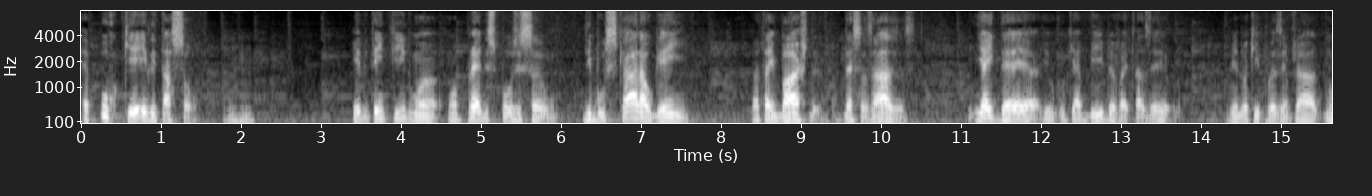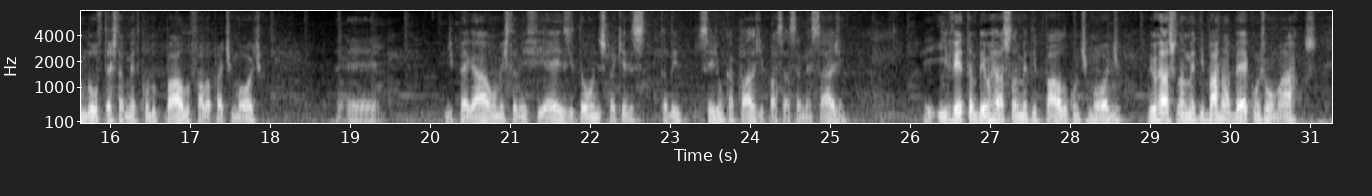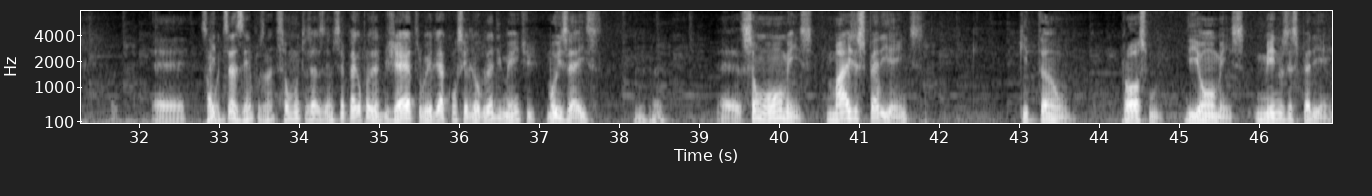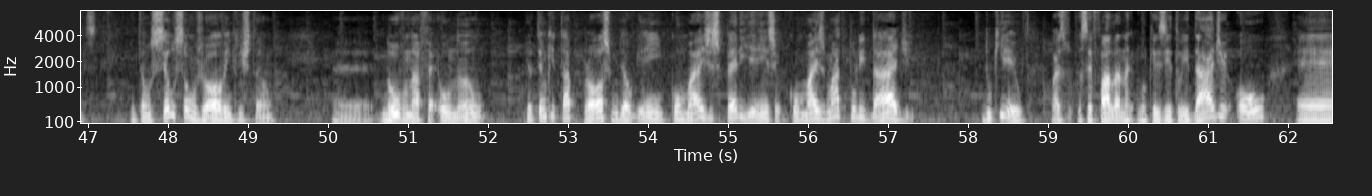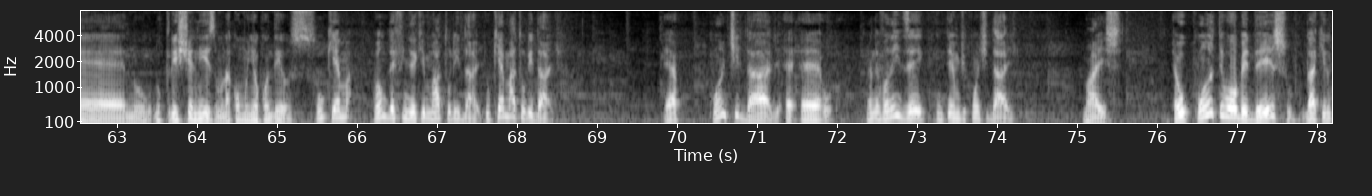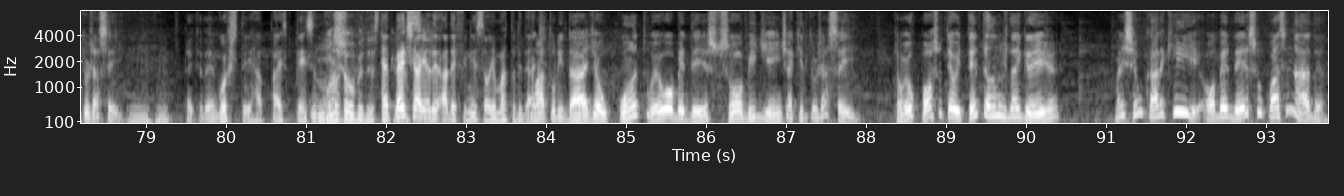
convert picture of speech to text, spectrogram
É por que ele está só? Uhum. Ele tem tido uma, uma predisposição de buscar alguém para estar tá embaixo de, dessas asas. E a ideia, e o, o que a Bíblia vai trazer, vendo aqui, por exemplo, já no Novo Testamento, quando Paulo fala para Timóteo, é, de pegar homens também fiéis e idôneos para que eles também sejam capazes de passar essa mensagem. E, e ver também o relacionamento de Paulo com Timóteo, uhum. ver o relacionamento de Barnabé com João Marcos. É, são aí, muitos exemplos, né? São muitos exemplos. Você pega, por exemplo, Jetro, ele aconselhou grandemente Moisés. Uhum. Né? É, são homens mais experientes que estão próximo de homens menos experientes. Então, se eu sou um jovem cristão, é, novo na fé ou não, eu tenho que estar próximo de alguém com mais experiência, com mais maturidade do que eu. Mas você fala no quesito idade ou é, no, no, cristianismo, na comunhão com Deus? O que é vamos definir aqui maturidade. O que é maturidade? É a quantidade. É, é, eu não vou nem dizer em termos de quantidade, mas é o quanto eu obedeço daquilo que eu já sei. Uhum. Tá entendendo? Gostei, rapaz. Pensa no. Quanto eu obedeço Repete aí a, a, definição de maturidade. Maturidade é o quanto eu obedeço, sou obediente àquilo que eu já sei. Então eu posso ter 80 anos na igreja, mas ser um cara que obedeço quase nada.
